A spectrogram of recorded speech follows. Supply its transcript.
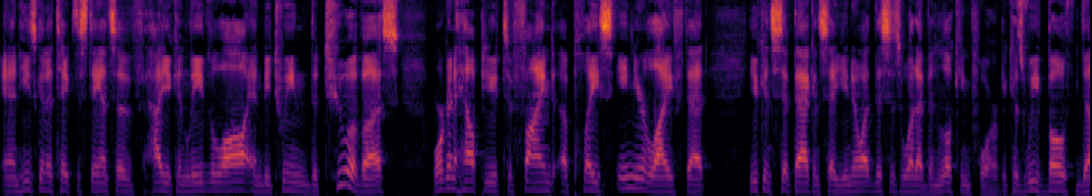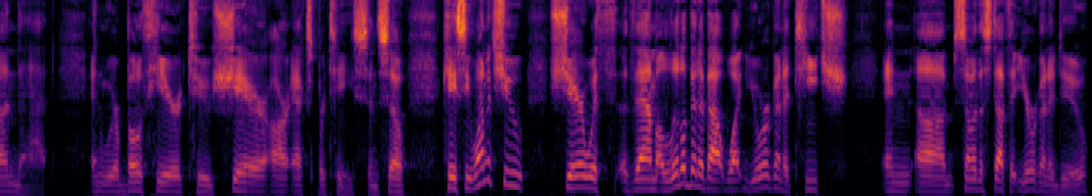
and he's going to take the stance of how you can leave the law. And between the two of us, we're going to help you to find a place in your life that you can sit back and say, you know what, this is what I've been looking for, because we've both done that. And we're both here to share our expertise. And so, Casey, why don't you share with them a little bit about what you're going to teach and um, some of the stuff that you're going to do.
